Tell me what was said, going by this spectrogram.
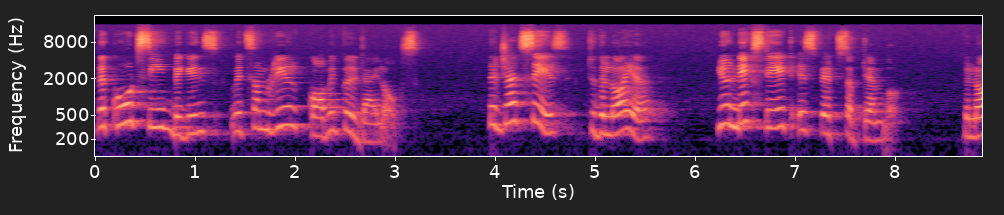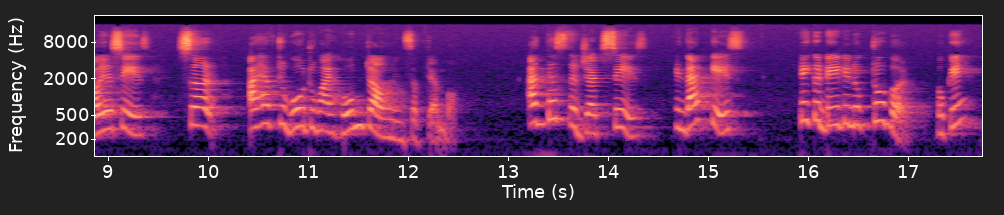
The court scene begins with some real comical dialogues. The judge says to the lawyer, Your next date is 5th September. The lawyer says, Sir, I have to go to my hometown in September. At this, the judge says, In that case, take a date in October, okay?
